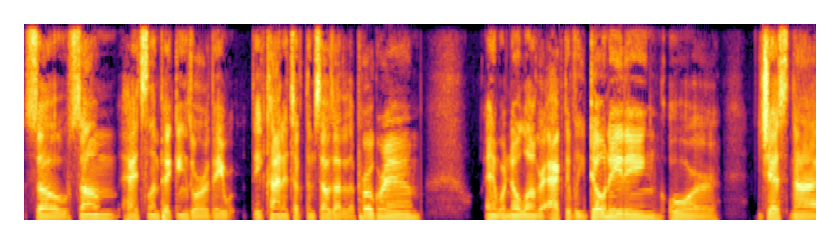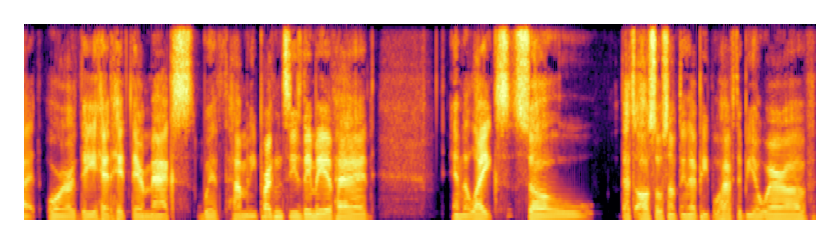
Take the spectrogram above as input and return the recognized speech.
So some had slim pickings, or they they kind of took themselves out of the program and were no longer actively donating, or just not, or they had hit their max with how many pregnancies they may have had and the likes. So that's also something that people have to be aware of.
